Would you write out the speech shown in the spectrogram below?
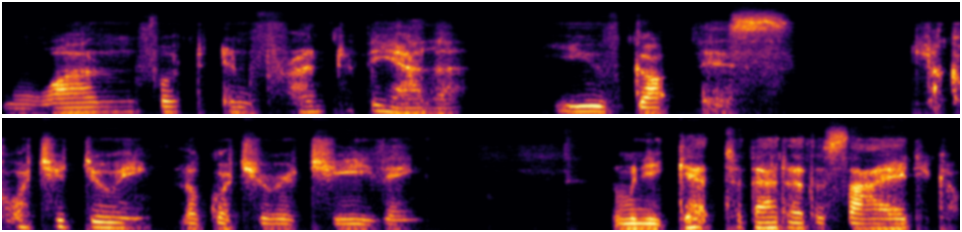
one foot in front of the other. You've got this. Look at what you're doing, look what you're achieving. And when you get to that other side, you go,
